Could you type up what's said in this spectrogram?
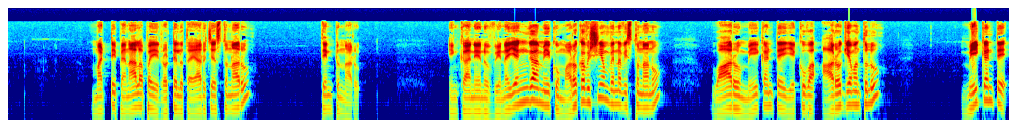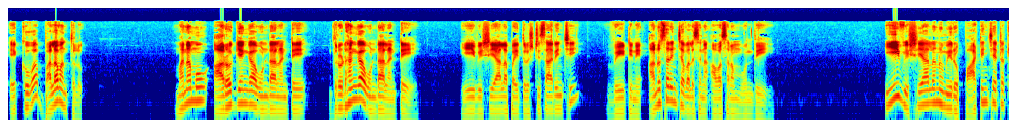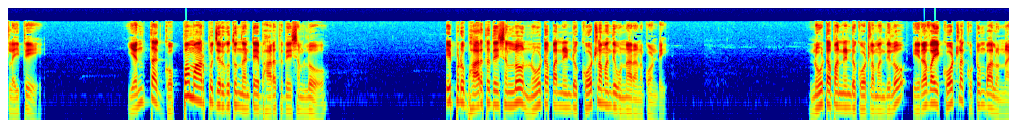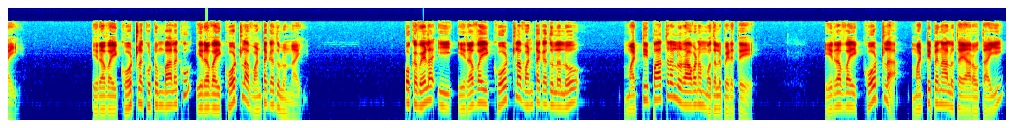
మట్టి పెనాలపై రొట్టెలు తయారు చేస్తున్నారు తింటున్నారు. ఇంకా నేను వినయంగా మీకు మరొక విషయం విన్నవిస్తున్నాను. వారు మీకంటే ఎక్కువ ఆరోగ్యవంతులు మీకంటే ఎక్కువ బలవంతులు. మనము ఆరోగ్యంగా ఉండాలంటే దృఢంగా ఉండాలంటే ఈ విషయాలపై దృష్టి సారించి వీటిని అనుసరించవలసిన అవసరం ఉంది. ఈ విషయాలను మీరు పాటించేటట్లయితే ఎంత గొప్ప మార్పు జరుగుతుందంటే భారతదేశంలో ఇప్పుడు భారతదేశంలో నూట పన్నెండు కోట్ల మంది ఉన్నారనుకోండి. నూట పన్నెండు కోట్ల మందిలో ఇరవై కోట్ల కుటుంబాలున్నాయి. ఇరవై కోట్ల కుటుంబాలకు ఇరవై కోట్ల వంటగదులున్నాయి. ఒకవేళ ఈ ఇరవై కోట్ల వంటగదులలో మట్టి పాత్రలు రావడం మొదలు పెడితే ఇరవై కోట్ల మట్టి పెనాలు తయారవుతాయి.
